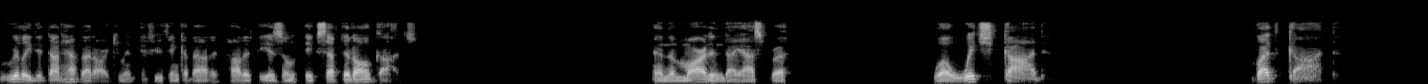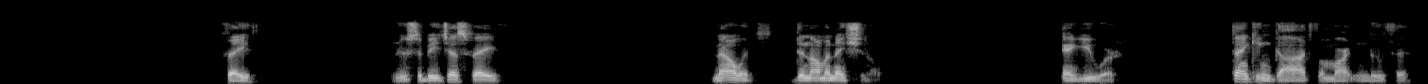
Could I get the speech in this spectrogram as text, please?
really did not have that argument, if you think about it. Polytheism accepted all gods. And the modern diaspora, well, which God? What God? Faith used to be just faith. Now it's denominational. And you were thanking God for Martin Luther.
